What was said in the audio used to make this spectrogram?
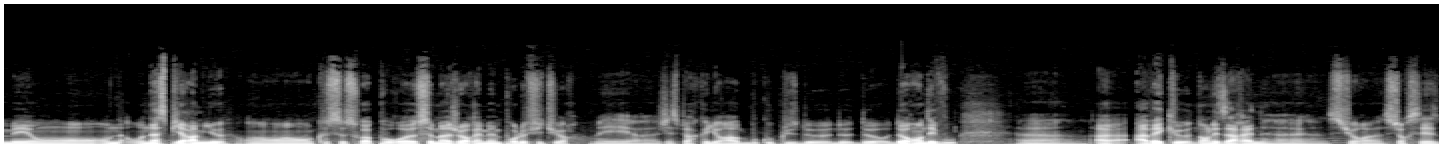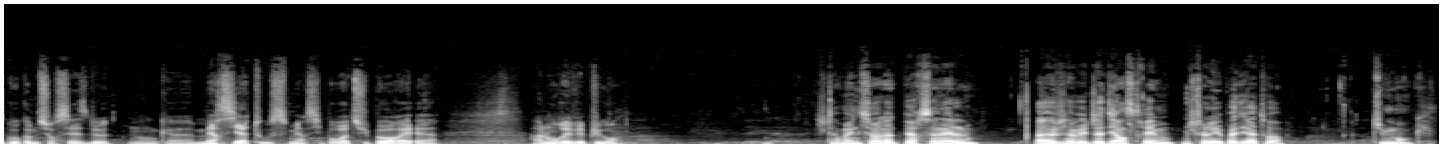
mais on, aspire à mieux, que ce soit pour euh, ce major et même pour le futur. Mais euh, j'espère qu'il y aura beaucoup plus de, rendez-vous avec eux dans les arènes sur, sur CSGO comme sur CS2. Donc merci à tous, merci pour votre support et allons rêver plus grand. Je termine sur notre personnel. J'avais déjà dit en stream, mais je ne te l'avais pas dit à toi. Tu me manques.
